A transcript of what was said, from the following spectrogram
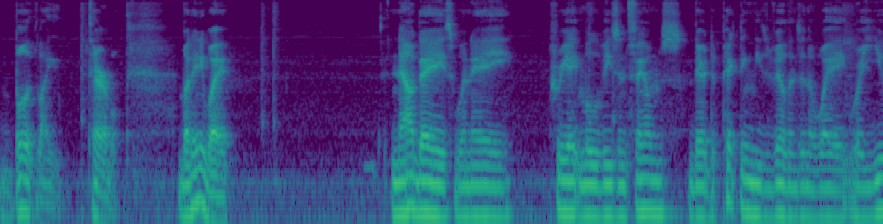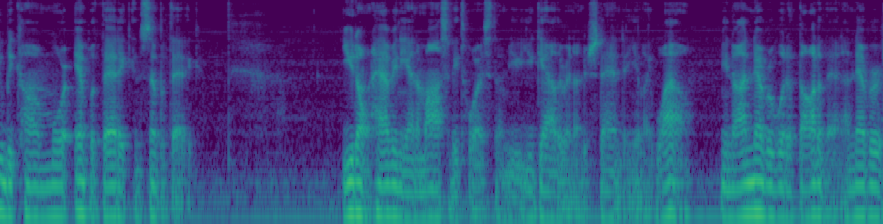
but like terrible. But anyway, nowadays when they create movies and films, they're depicting these villains in a way where you become more empathetic and sympathetic. You don't have any animosity towards them. You you gather an understanding. You're like, wow, you know, I never would have thought of that. I never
